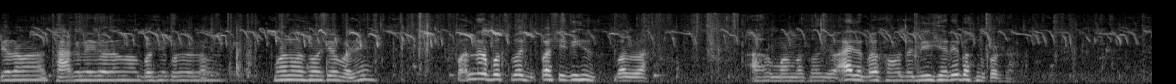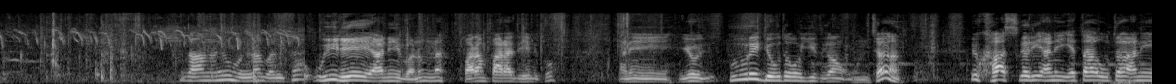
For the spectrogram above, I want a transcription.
बेलामा थाक्ने बेलामा बसेको बेलामा मनमा सोच्यो भने पन्ध्र वर्ष पछि- पछिदेखि बल्ल आफ्नो मनमा सोच्यो अहिले बस्नु त बिर्सेरै बस्नुपर्छ। गाउनु नि हुन्न भन्छ। उहिले अनि भनौँ न परम्परादेखिको। अनि यो पुरै देउताको गीत गाउँ हुन्छ। यो खास गरी अनि यताउता अनि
